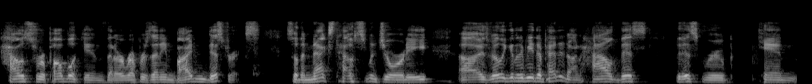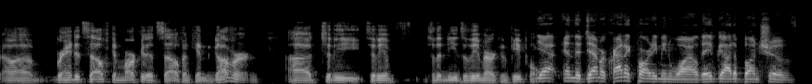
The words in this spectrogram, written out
House Republicans that are representing Biden districts. So the next House majority uh, is really going to be dependent on how this this group can uh, brand itself, can market itself, and can govern uh, to the to the to the needs of the American people. Yeah, and the Democratic Party, meanwhile, they've got a bunch of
